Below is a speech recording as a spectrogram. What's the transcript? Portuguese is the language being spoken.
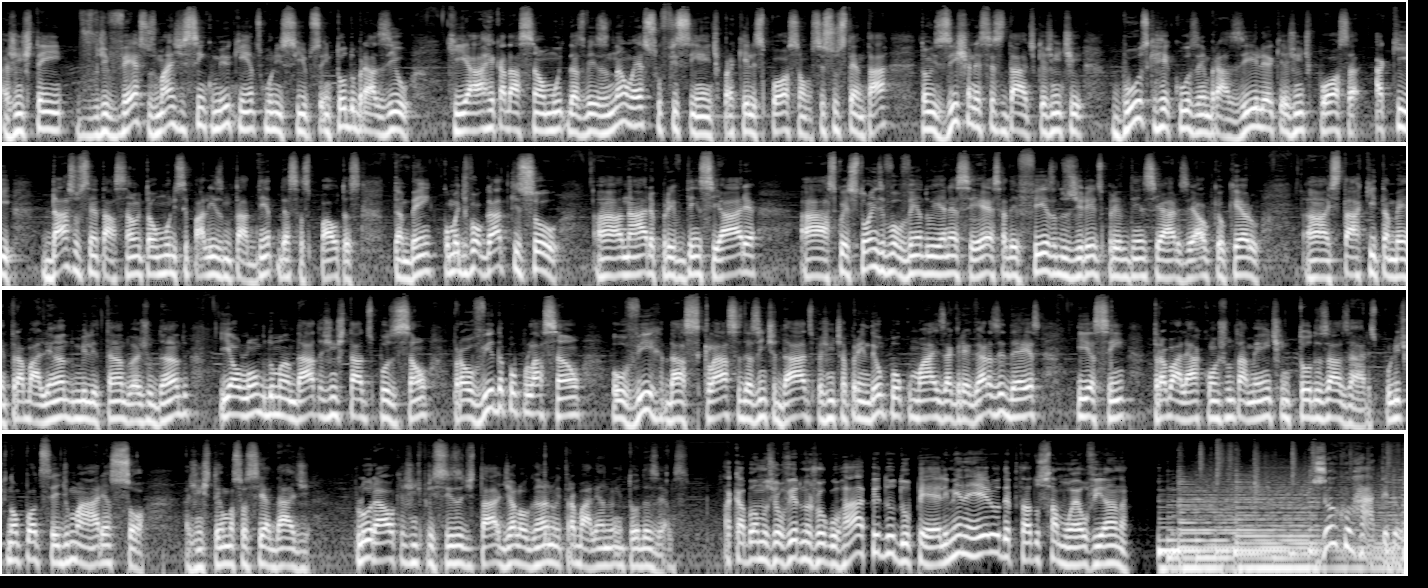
A gente tem diversos, mais de 5.500 municípios em todo o Brasil que a arrecadação muitas das vezes não é suficiente para que eles possam se sustentar. Então existe a necessidade que a gente busque recursos em Brasília, que a gente possa aqui dar sustentação. Então o municipalismo está dentro dessas pautas também. Como advogado que sou ah, na área previdenciária, as questões envolvendo o INSS, a defesa dos direitos previdenciários é algo que eu quero uh, estar aqui também trabalhando, militando, ajudando. E ao longo do mandato a gente está à disposição para ouvir da população, ouvir das classes, das entidades, para a gente aprender um pouco mais, agregar as ideias e assim trabalhar conjuntamente em todas as áreas. Político não pode ser de uma área só. A gente tem uma sociedade plural que a gente precisa de estar dialogando e trabalhando em todas elas. Acabamos de ouvir no Jogo Rápido do PL Mineiro o deputado Samuel Viana. Jogo Rápido.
